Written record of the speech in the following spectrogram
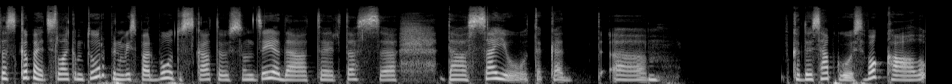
tas, kāpēc es laikam turpinu vispār būt uz skatuves un dziedāt, ir tas uh, tā sajūta, kad, um, kad es apgūstu vokālu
